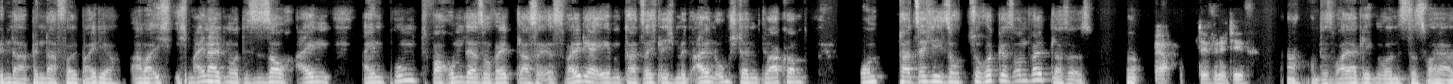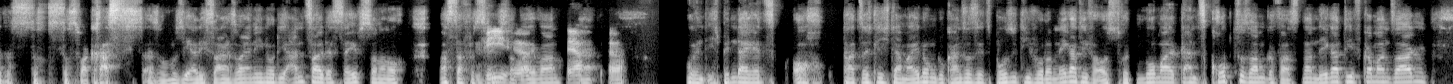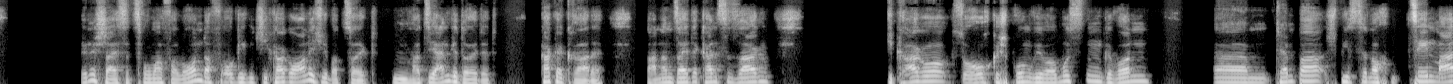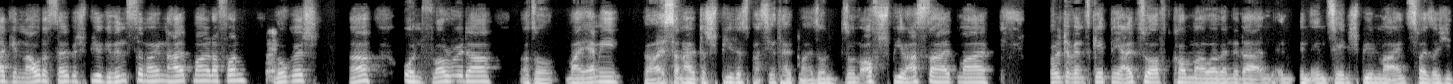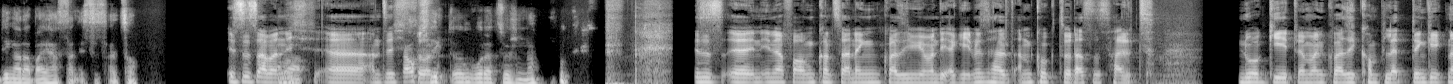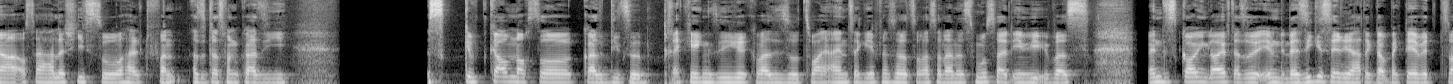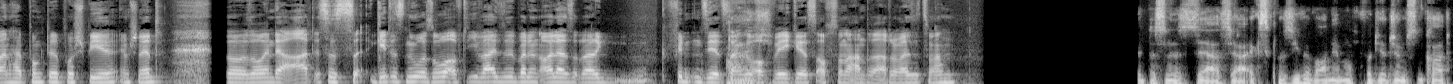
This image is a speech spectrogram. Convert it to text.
bin da, bin da voll bei dir. Aber ich, ich meine halt nur, das ist auch ein, ein Punkt, warum der so Weltklasse ist, weil der eben tatsächlich mit allen Umständen klarkommt und tatsächlich so zurück ist und Weltklasse ist. Ja, ja definitiv. Ja, und das war ja gegen uns, das war ja, das, das, das war krass. Also muss ich ehrlich sagen, es war ja nicht nur die Anzahl der Saves, sondern auch, was da für Saves Wie, dabei ja. waren. Ja, ja. Und ich bin da jetzt auch tatsächlich der Meinung, du kannst das jetzt positiv oder negativ ausdrücken. Nur mal ganz grob zusammengefasst. Ne? Negativ kann man sagen, Schöne Scheiße, zweimal verloren, davor gegen Chicago auch nicht überzeugt. Hm, hat sie angedeutet. Kacke gerade. Auf der anderen Seite kannst du sagen, Chicago, so hoch gesprungen, wie wir mussten, gewonnen. Ähm, Tampa spielst du noch zehnmal genau dasselbe Spiel, gewinnst du neuneinhalb Mal davon, logisch. Ja? Und Florida, also Miami, ja, ist dann halt das Spiel, das passiert halt mal. So, so ein Off-Spiel hast du halt mal. Sollte, wenn es geht, nicht allzu oft kommen, aber wenn du da in, in, in zehn Spielen mal ein, zwei solche Dinger dabei hast, dann ist es halt so. Ist es aber, aber nicht äh, an sich so. Es liegt irgendwo dazwischen, ne? ist es äh, in einer Form concerning, quasi, wie man die Ergebnisse halt anguckt, so dass es halt nur geht, wenn man quasi komplett den Gegner aus der Halle schießt, so halt von, also dass man quasi es gibt kaum noch so quasi diese dreckigen Siege, quasi so 2-1-Ergebnisse oder sowas, sondern es muss halt irgendwie übers, wenn das Scoring läuft, also eben in der Siegesserie hatte, glaube McDavid zweieinhalb Punkte pro Spiel im Schnitt. So, so in der Art. Ist es, geht es nur so auf die Weise bei den Oilers oder finden sie jetzt langsam auch Wege, es auf so eine andere Art und Weise zu machen? Das ist eine sehr, sehr exklusive Wahrnehmung für dir, Jimson Court.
